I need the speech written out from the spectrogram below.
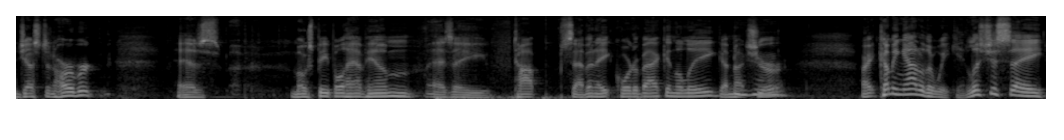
Justin Herbert, as most people have him as a top seven, eight quarterback in the league. I'm not mm-hmm. sure. All right, coming out of the weekend, let's just say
